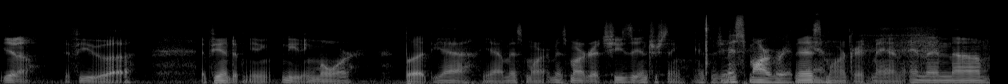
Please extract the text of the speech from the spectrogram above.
you know, if you uh, if you end up needing needing more. But yeah, yeah, Miss Mar Miss Margaret, she's interesting, isn't she? Miss Margaret. Miss man. Margaret, man. And then, um,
